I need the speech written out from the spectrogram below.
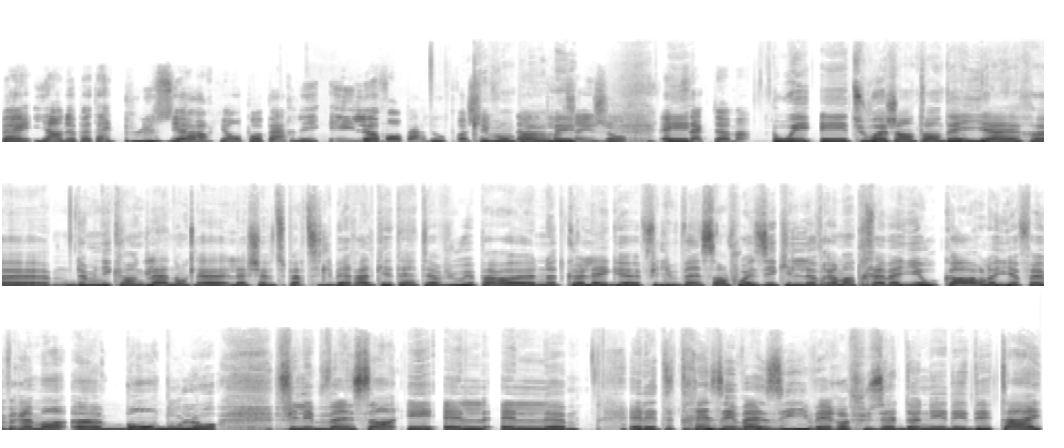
ben il y en a peut-être plusieurs qui n'ont pas parlé et là vont parler au prochain Qui vont dans parler. jours. Et- Exactement. Oui, et tu vois, j'entendais hier euh, Dominique Anglade, donc la, la chef du Parti libéral, qui était interviewée par euh, notre collègue euh, Philippe Vincent Foisy, qui l'a vraiment travaillé au corps. Là. Il a fait vraiment un bon boulot, Philippe Vincent, et elle, elle, euh, elle était très évasive et refusait de donner des détails.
